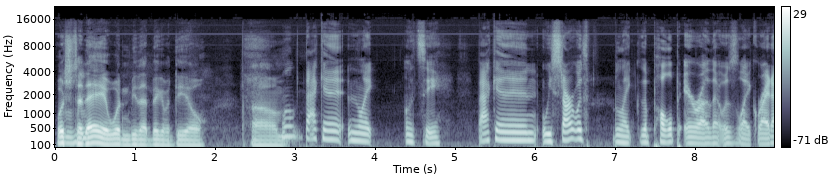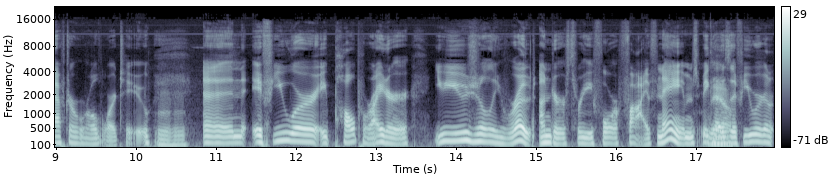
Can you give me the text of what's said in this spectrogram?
which Mm-hmm. today it wouldn't be that big of a deal. Um, Well, back in, in like, let's see, back in we start with like the pulp era that was like right after World War II, Mm-hmm. and if you were a pulp writer, you usually wrote under three, four, five names because Yeah. if you were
